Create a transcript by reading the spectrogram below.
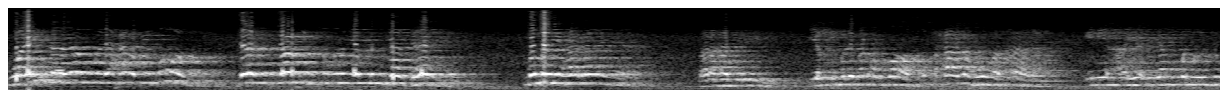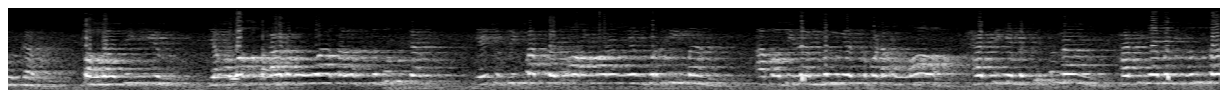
Wa inna lahu lahafizun dan kami semuanya menjaganya, memeliharanya. Para hadirin yang dimuliakan Allah Subhanahu wa taala, ini ayat yang menunjukkan bahwa zikir yang Allah Subhanahu wa taala sebutkan yaitu sifat dari orang-orang yang beriman. Apabila mengingat kepada Allah hatinya menjadi tenang hatinya menjadi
